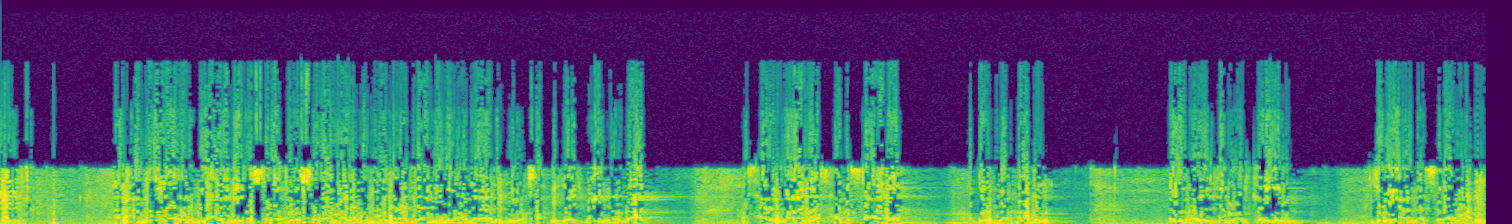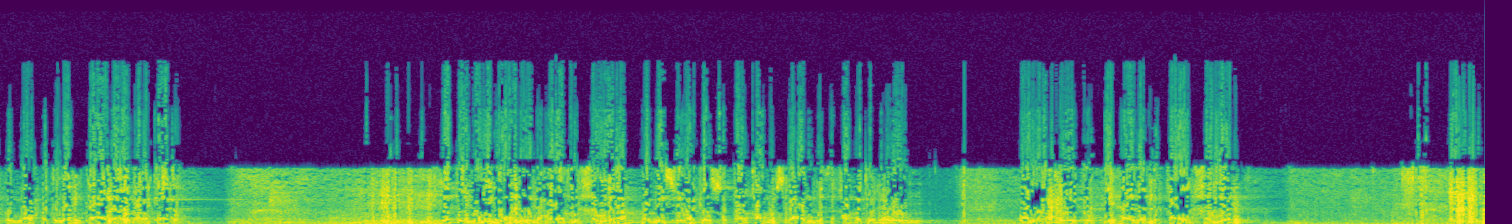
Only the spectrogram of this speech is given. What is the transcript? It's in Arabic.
الحمد لله رب العالمين والصلاة والسلام على من الأمين وعلى آله وصحبه أجمعين وبعد أصحاب المعاني أصحاب السعادة حضور الأفاضل أيها الجمع الكريم جميعا السلام عليكم ورحمة الله تعالى وبركاته. يطلب منا هذه اللحظات الخيرة ومن سواك السلطان قاموس العالم للثقافة والعلوم أن في هذا اللقاء الخير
